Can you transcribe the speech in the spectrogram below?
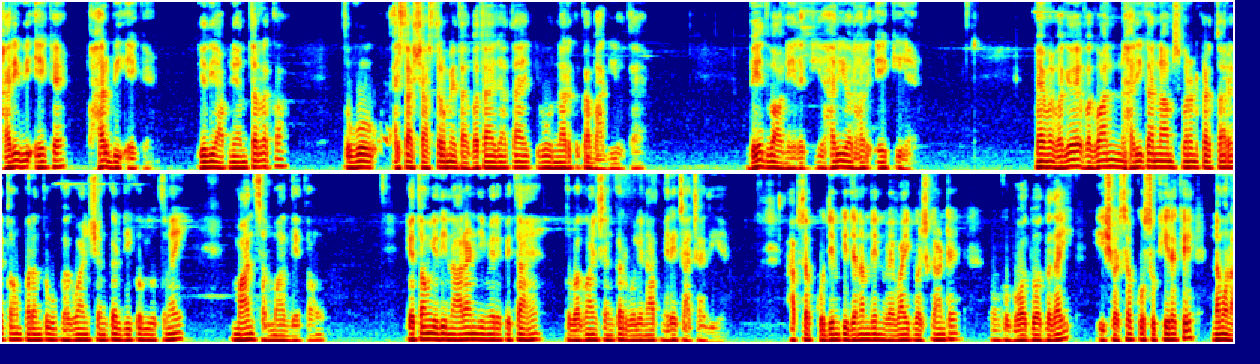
हरि भी एक है, हर भी एक है। यदि आपने अंतर रखा तो वो ऐसा शास्त्रों में बताया जाता है कि वो नरक का भागी होता है। भेदभाव नहीं रखी है हरि और हर एक ही है। मैं भगे, भगवान हरि का नाम स्मरण करता रहता हूँ, परंतु भगवान शंकर जी को भी उतना ही मान सम्मान देता हूँ। कहता हूँ, यदि नारायण जी मेरे पिता हैं तो भगवान शंकर भोलेनाथ मेरे चाचा जी हैं। आप सबको जिनकी जन्मदिन वैवाहिक वर्षगांठ है, उनको बहुत बहुत बधाई। ईश्वर सबको सुखी रखे। नमो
